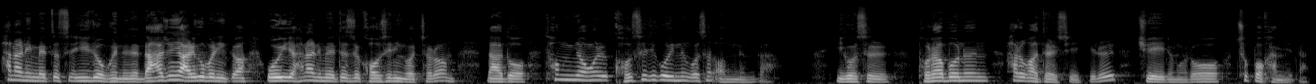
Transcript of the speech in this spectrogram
하나님의 뜻을 이루려고 했는데 나중에 알고 보니까 오히려 하나님의 뜻을 거스린 것처럼 나도 성령을 거스리고 있는 것은 없는가? 이것을 돌아보는 하루가 될 수 있기를 주의 이름으로 축복합니다.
